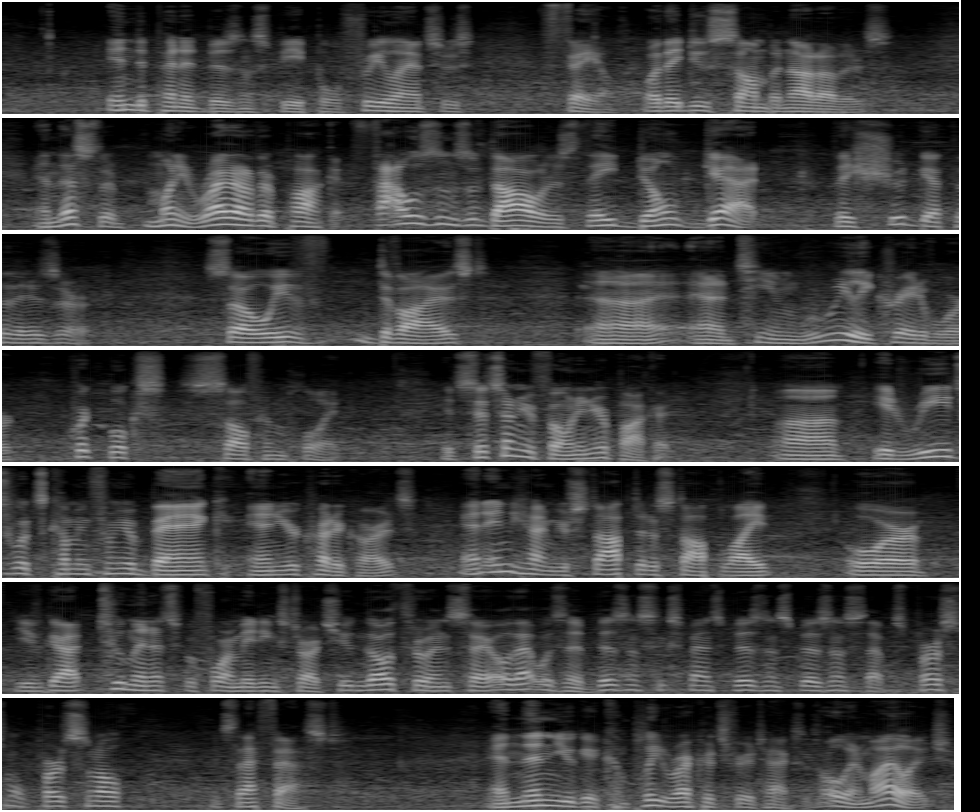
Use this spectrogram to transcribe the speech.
independent business people, freelancers, fail, or they do some but not others. And that's their money right out of their pocket. Thousands of dollars they don't get, they should get that they deserve. So we've devised, uh, and a team really creative work, QuickBooks Self-Employed. It sits on your phone in your pocket. Uh, it reads what's coming from your bank and your credit cards, and anytime you're stopped at a stoplight or you've got two minutes before a meeting starts, you can go through and say, oh, that was a business expense, business, business, that was personal, personal. It's that fast. And then you get complete records for your taxes. Oh, and mileage.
